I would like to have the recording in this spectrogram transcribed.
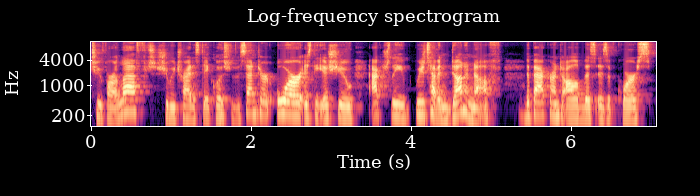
too far left? Should we try to stay closer to the center? Or is the issue actually we just haven't done enough? The background to all of this is, of course,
